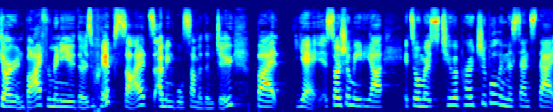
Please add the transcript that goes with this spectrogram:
go and buy from any of those websites. I mean, well, some of them do, but yeah, social media, it's almost too approachable in the sense that,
